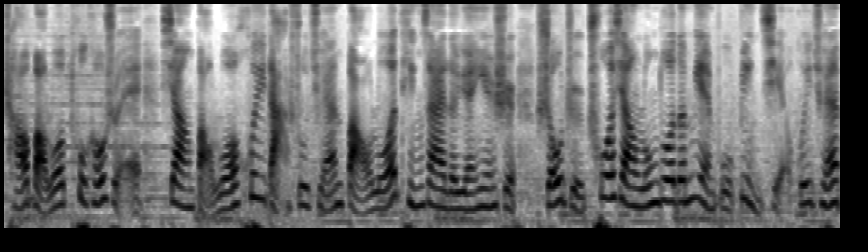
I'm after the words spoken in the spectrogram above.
朝保罗吐口水，向保罗挥打数拳。保罗停赛的原因是手指戳向隆多的面部，并且挥拳。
